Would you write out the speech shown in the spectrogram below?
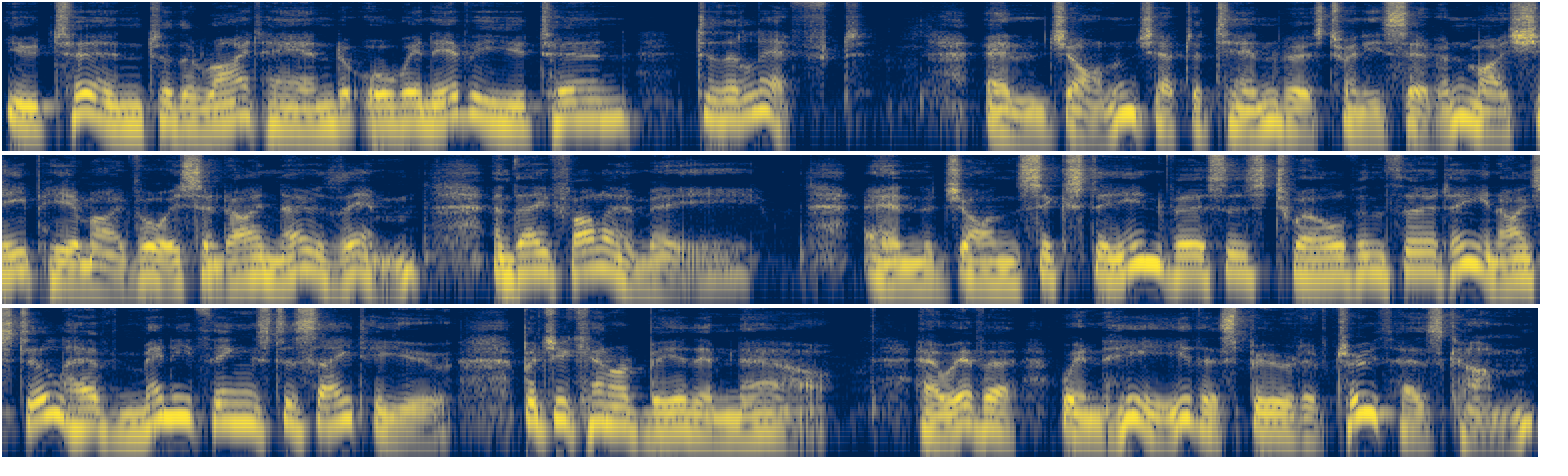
you turn to the right hand or whenever you turn to the left. And John chapter 10 verse 27, My sheep hear my voice, and I know them, and they follow me and John 16, verses 12 and 13. I still have many things to say to you, but you cannot bear them now. However, when he, the Spirit of truth, has come,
